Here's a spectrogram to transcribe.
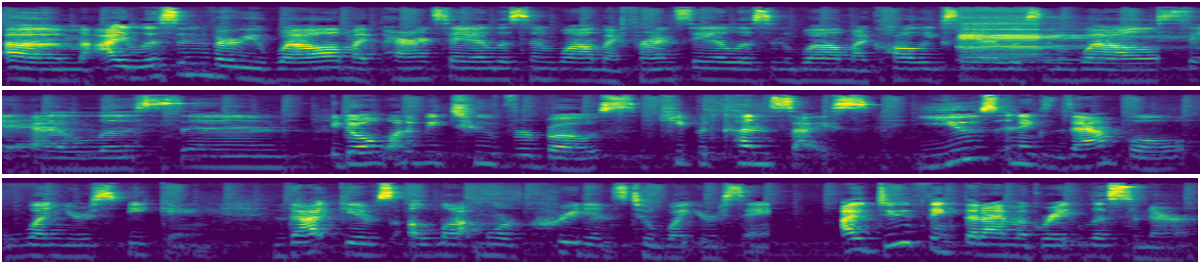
Um, I listen very well. My parents say I listen well. My friends say I listen well. My colleagues say I listen well. Say I listen. You don't want to be too verbose. Keep it concise. Use an example when you're speaking. That gives a lot more credence to what you're saying. I do think that I'm a great listener.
